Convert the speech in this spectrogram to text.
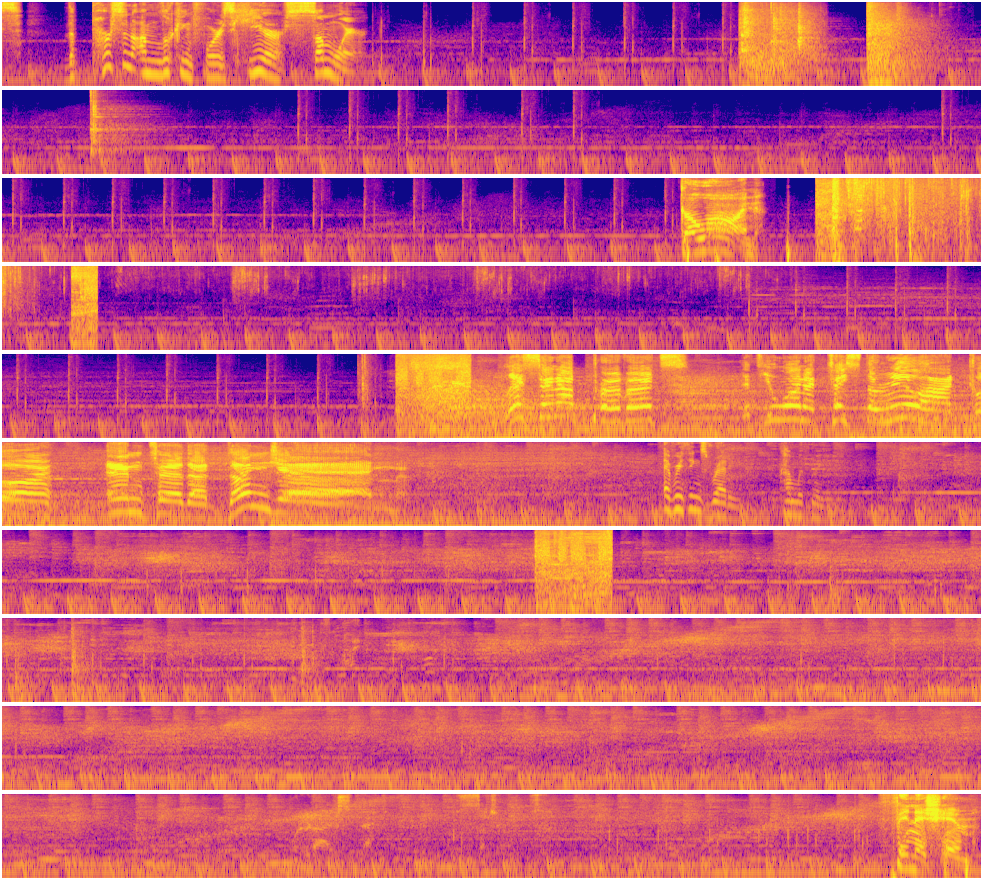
Place. The person I'm looking for is here, somewhere. Go on! If you want to taste the real hardcore, enter the dungeon! Everything's ready. Come with me. Finish him!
